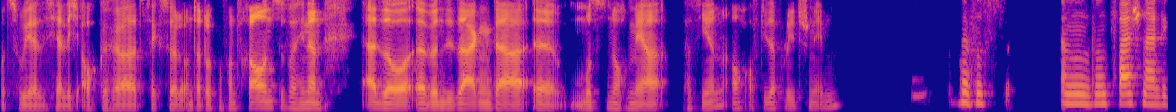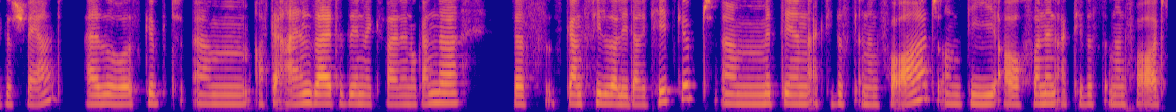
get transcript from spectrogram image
wozu ja sicherlich auch gehört, sexuelle Unterdrückung von Frauen zu verhindern. Also äh, würden Sie sagen, da äh, muss noch mehr passieren, auch auf dieser politischen Ebene? Das ist ähm, so ein zweischneidiges Schwert. Also es gibt ähm, auf der einen Seite sehen wir gerade in Uganda, dass es ganz viel Solidarität gibt ähm, mit den AktivistInnen vor Ort und die auch von den AktivistInnen vor Ort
